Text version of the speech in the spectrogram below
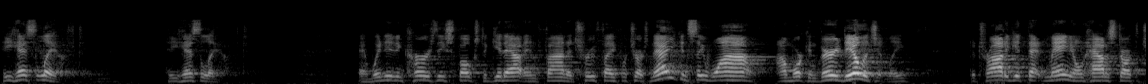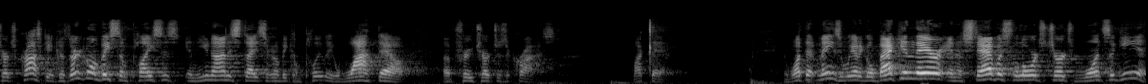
He has left. He has left. And we need to encourage these folks to get out and find a true faithful church. Now you can see why I'm working very diligently to try to get that manual on how to start the Church of Christ again. Because there are going to be some places in the United States that are going to be completely wiped out of true churches of Christ. Like that. And what that means is we got to go back in there and establish the Lord's church once again.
